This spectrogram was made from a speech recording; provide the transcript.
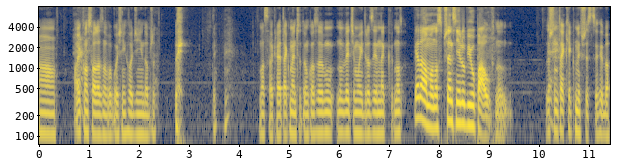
O, oj, konsola znowu głośniej chodzi, niedobrze. Masakra, ja tak męczę tą konsolę, no wiecie moi drodzy, jednak, no wiadomo, no sprzęt nie lubi upałów, no. Zresztą tak jak my wszyscy chyba.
